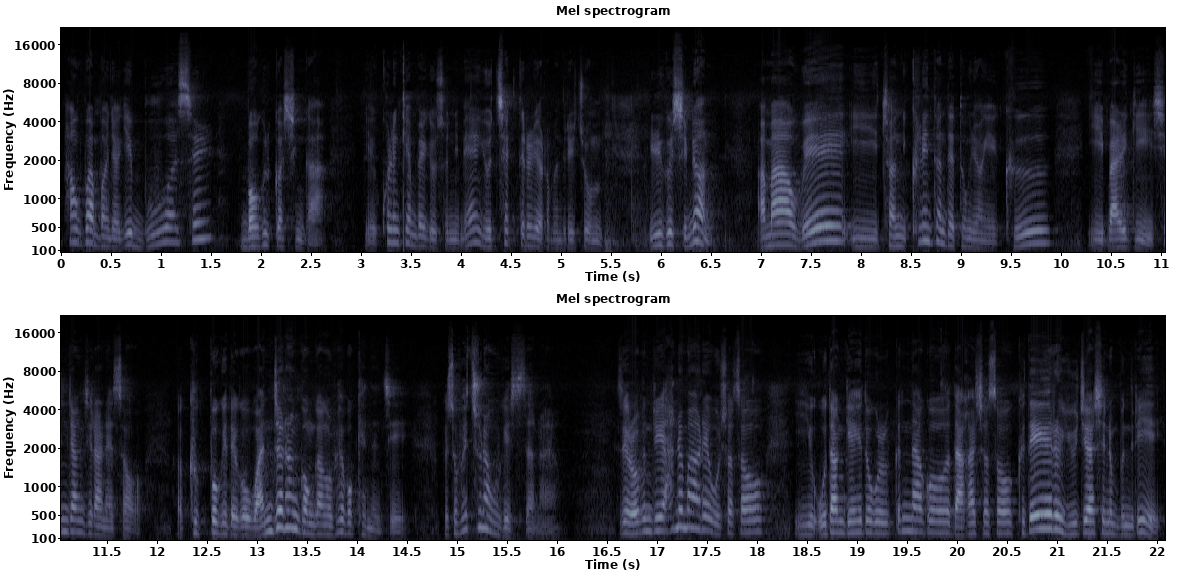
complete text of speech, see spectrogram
한국판 번역이 무엇을 먹을 것인가. 예, 콜린 캠벨 교수님의 이 책들을 여러분들이 좀 읽으시면 아마 왜 이 전 클린턴 대통령이 그 이 말기 심장 질환에서 극복이 되고 완전한 건강을 회복했는지 그래서 회춘하고 계시잖아요. 그래서 여러분들이 하늘마을에 오셔서 이 5단계 해독을 끝나고 나가셔서 그대로 유지하시는 분들이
